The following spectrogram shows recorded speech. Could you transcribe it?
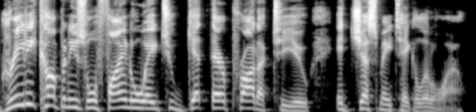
greedy companies will find a way to get their product to you. It just may take a little while.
